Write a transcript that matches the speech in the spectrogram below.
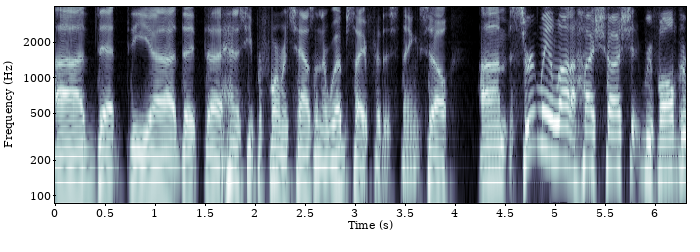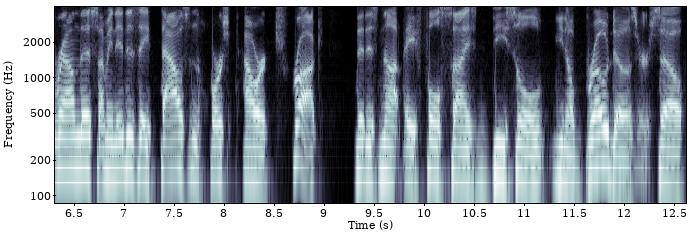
uh, that the uh, that the Hennessy Performance has on their website for this thing. So um, certainly a lot of hush hush revolved around this. I mean, it is a thousand horsepower truck that is not a full size diesel, you know, brodozer. So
